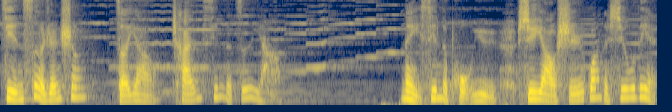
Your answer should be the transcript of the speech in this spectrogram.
锦瑟人生。则要禅心的滋养，内心的璞玉需要时光的修炼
